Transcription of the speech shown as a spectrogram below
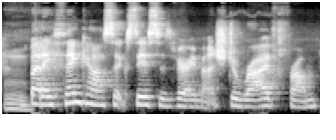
mm. but I think our success is very much derived from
